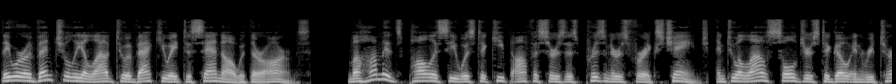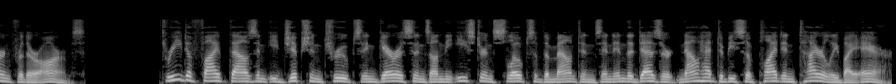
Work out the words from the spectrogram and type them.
They were eventually allowed to evacuate to Sana'a with their arms. Muhammad's policy was to keep officers as prisoners for exchange, and to allow soldiers to go in return for their arms. Three to five thousand Egyptian troops in garrisons on the eastern slopes of the mountains and in the desert now had to be supplied entirely by air.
